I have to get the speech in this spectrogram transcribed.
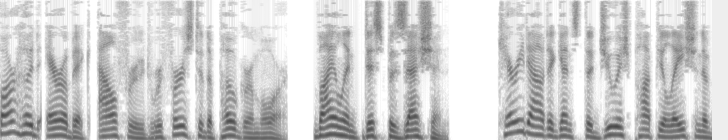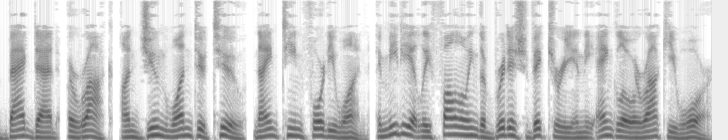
Farhud Arabic, Alfrud refers to the pogrom or violent dispossession carried out against the Jewish population of Baghdad, Iraq, on June 1–2, 1941, immediately following the British victory in the Anglo-Iraqi War.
